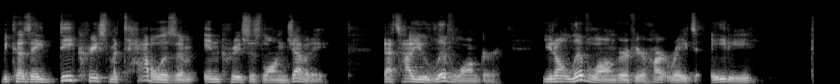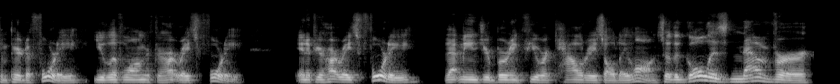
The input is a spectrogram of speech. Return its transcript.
because a decreased metabolism increases longevity. That's how you live longer. You don't live longer if your heart rate's 80 compared to 40. You live longer if your heart rate's 40. And if your heart rate's 40, that means you're burning fewer calories all day long. So the goal is never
